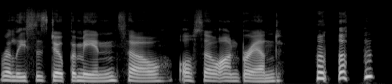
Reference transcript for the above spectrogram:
releases dopamine. So also on brand.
